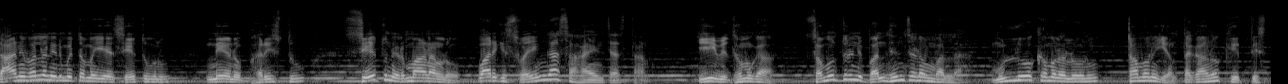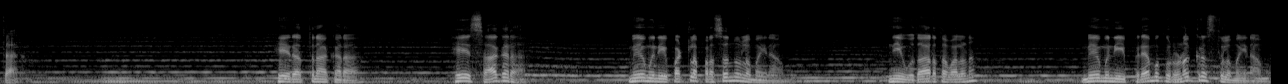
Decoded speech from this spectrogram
దానివల్ల నిర్మితమయ్యే సేతువును నేను భరిస్తూ సేతు నిర్మాణంలో వారికి స్వయంగా సహాయం చేస్తాను. ఈ విధముగా సముద్రుని బంధించడం వల్ల ముల్లోకములలోనూ తమను ఎంతగానో కీర్తిస్తారు. హే రత్నాకర హే సాగర మేము నీ పట్ల ప్రసన్నులమైనాము. నీ ఉదారత వలన మేము నీ ప్రేమకు రుణగ్రస్తులమైనాము.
